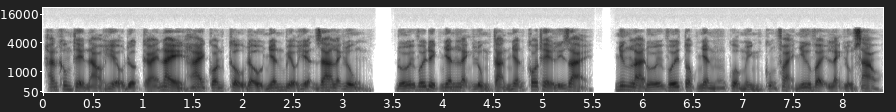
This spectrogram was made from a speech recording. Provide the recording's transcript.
hắn không thể nào hiểu được cái này hai con cầu đầu nhân biểu hiện ra lạnh lùng. Đối với địch nhân lạnh lùng tàn nhẫn có thể lý giải, nhưng là đối với tộc nhân của mình cũng phải như vậy lạnh lùng sao?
